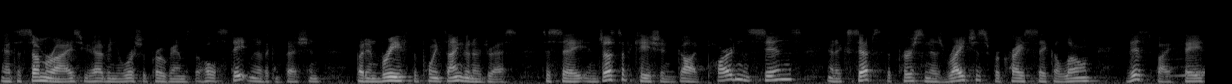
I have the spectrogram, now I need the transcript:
And to summarize, you have in your worship programs the whole statement of the confession, but in brief, the points I'm going to address to say, in justification, God pardons sins and accepts the person as righteous for Christ's sake alone, this by faith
